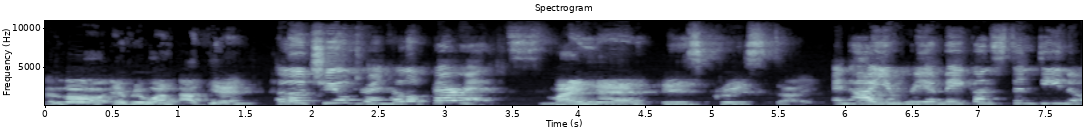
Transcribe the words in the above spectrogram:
Hello, everyone out there. Hello, children. Hello, parents. My name is Chris Dai. And I am Ria May Constantino.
